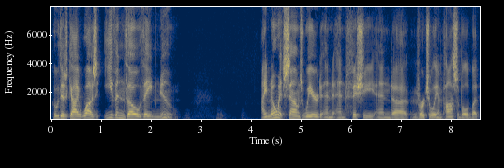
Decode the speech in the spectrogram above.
who this guy was, even though they knew. I know it sounds weird and, and fishy and uh, virtually impossible, but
